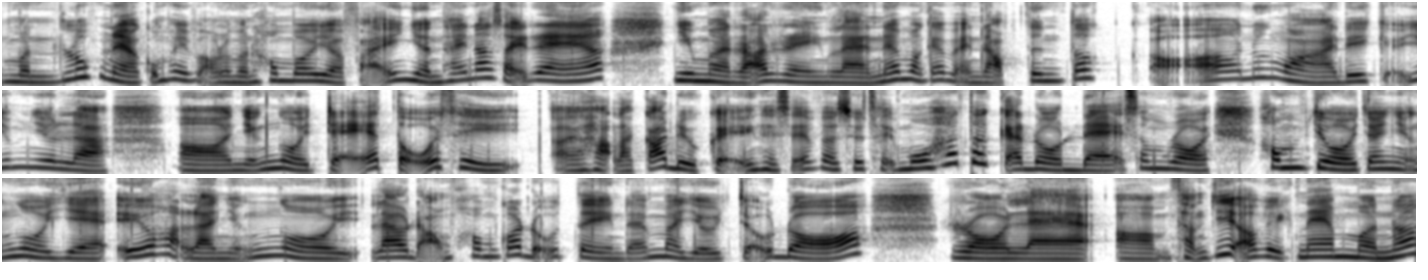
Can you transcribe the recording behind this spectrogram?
mình lúc nào cũng hy vọng là mình không bao giờ phải nhìn thấy nó xảy ra á. Nhưng mà rõ ràng là nếu mà các bạn đọc tin tức ở nước ngoài đi kiểu giống như là uh, những người trẻ tuổi thì uh, hoặc là có điều kiện thì sẽ vào siêu thị mua hết tất cả đồ đạc xong rồi không chừa cho những người già yếu hoặc là những người lao động không có đủ tiền để mà dự trữ đồ rồi là uh, thậm chí ở Việt Nam mình á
